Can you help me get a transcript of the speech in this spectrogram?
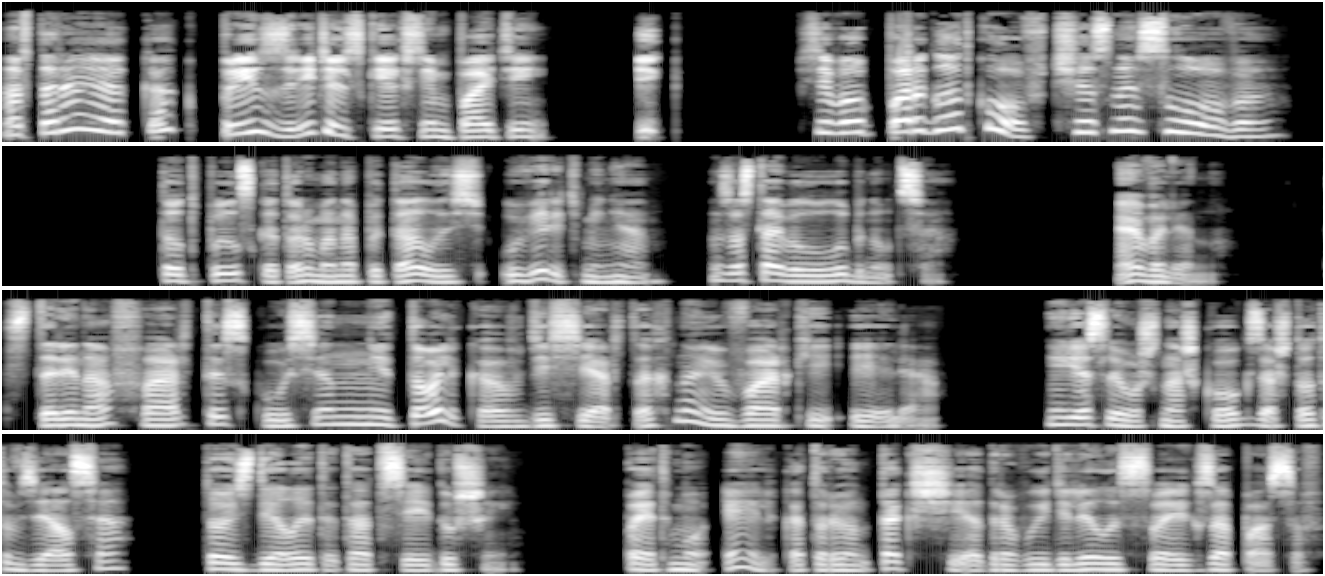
а вторая — как приз зрительских симпатий. И всего пара глотков, честное слово». Тот пыл, с которым она пыталась уверить меня, заставил улыбнуться. «Эвелин, старина Фарт искусен не только в десертах, но и в варке Эля. Если уж наш кок за что-то взялся, то сделает это от всей души. Поэтому Эль, который он так щедро выделил из своих запасов,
